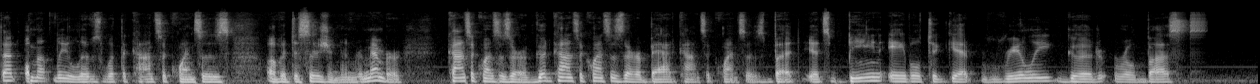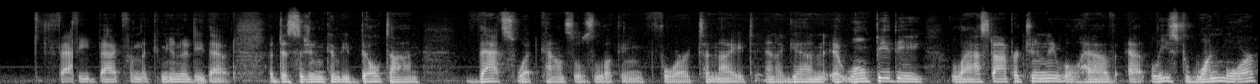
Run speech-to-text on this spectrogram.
that ultimately lives with the consequences of a decision. And remember, consequences are good consequences, there are bad consequences, but it's being able to get really good, robust feedback from the community that a decision can be built on. That's what council's looking for tonight. And again, it won't be the last opportunity. We'll have at least one more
